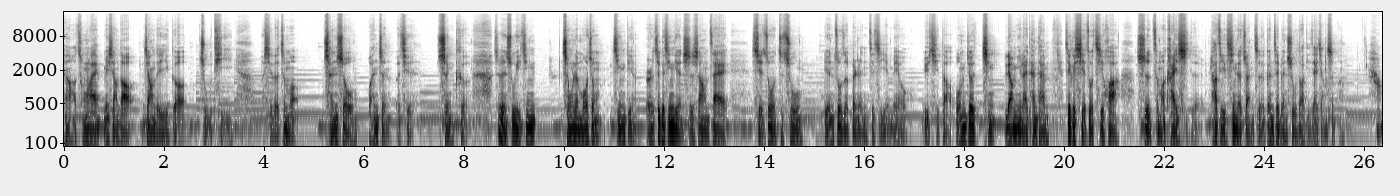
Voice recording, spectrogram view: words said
啊！从来没想到这样的一个主题写的这么成熟、完整而且深刻。这本书已经成为了某种经典，而这个经典实际上在写作之初，连作者本人自己也没有。预期到，我们就请廖咪来谈谈这个写作计划是怎么开始的，他自己性的转折跟这本书到底在讲什么？好，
